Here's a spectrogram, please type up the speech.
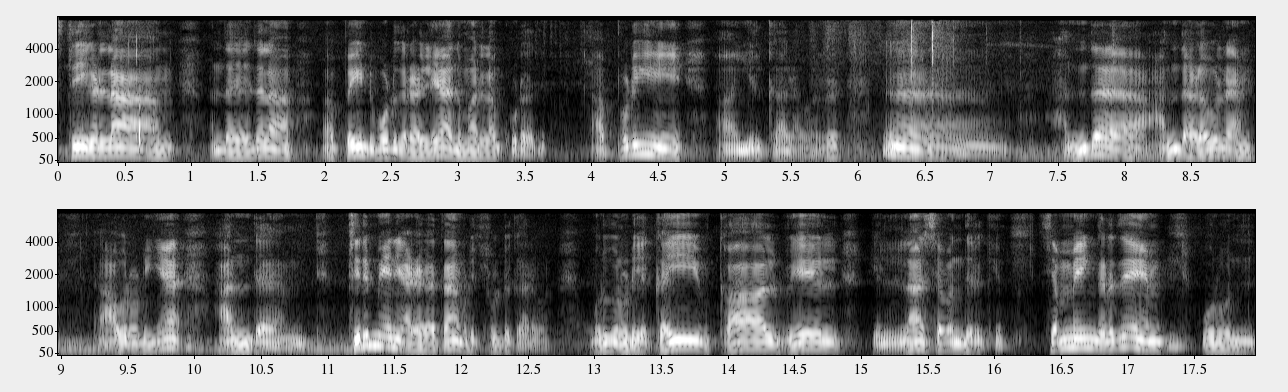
ஸ்திரீகள்லாம் அந்த இதெல்லாம் பெயிண்ட் போட்டுக்கிறாள் இல்லையா? அது மாதிரிலாம் கூடாது. அப்படி இருக்கார் அவர். அந்த அந்த அளவில் அவருடைய அந்த திருமேனி அழகைத்தான் இப்படி சொல்லிட்டுக்கார் அவர். முருகனுடைய கை கால் வேல் எல்லாம் செவந்திருக்கு. செம்மைங்கிறது ஒரு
